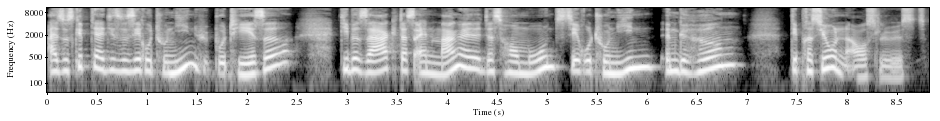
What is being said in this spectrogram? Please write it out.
Also es gibt ja diese Serotonin-Hypothese, die besagt, dass ein Mangel des Hormons Serotonin im Gehirn Depressionen auslöst.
